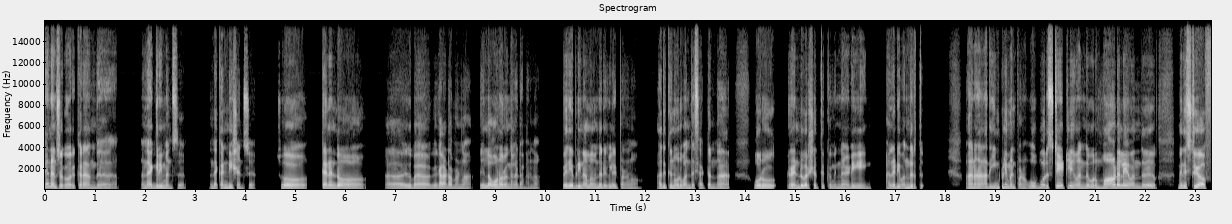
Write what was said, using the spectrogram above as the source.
டெனன்ஸுக்கும் இருக்கிற அந்த அந்த அக்ரிமெண்ட்ஸு அந்த கண்டிஷன்ஸு. ஸோ டெனண்ட்டும் இது கலாட்டா பண்ணலாம். இல்லை ஓனரும் கலாட்டா பண்ணலாம். இப்போ இது எப்படி நம்ம வந்து ரெகுலேட் பண்ணணும்? அதுக்குன்னு ஒரு வந்த சட்டம் தான் ஒரு ரெண்டு வருஷத்துக்கு முன்னாடி ஆல்ரெடி வந்துடுது ஆனால் அதை இம்ப்ளிமெண்ட் பண்ணணும். ஒவ்வொரு ஸ்டேட்லேயும் வந்து ஒரு மாடலே வந்து ministry of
